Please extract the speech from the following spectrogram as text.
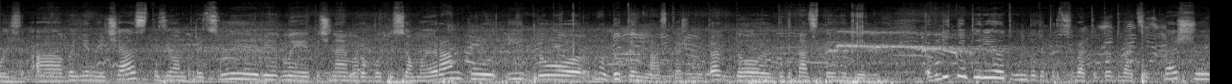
Ось, а воєнний час стадіон працює. Ми починаємо роботу 7 ранку і до, ну, до темна, скажімо так, до 19 години. В літній період він буде працювати до 21-ї.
